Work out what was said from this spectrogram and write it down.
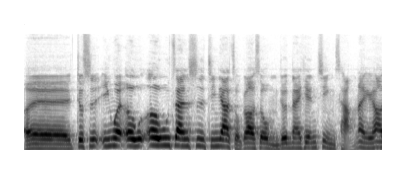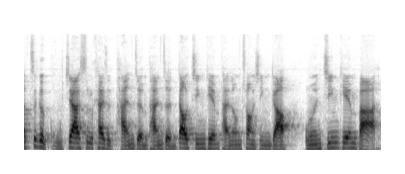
呃，就是因为俄乌俄乌战事金价走高的时候，我们就那一天进场。那你看这个股价是不是开始盘整盘整，到今天盘中创新高？我们今天把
